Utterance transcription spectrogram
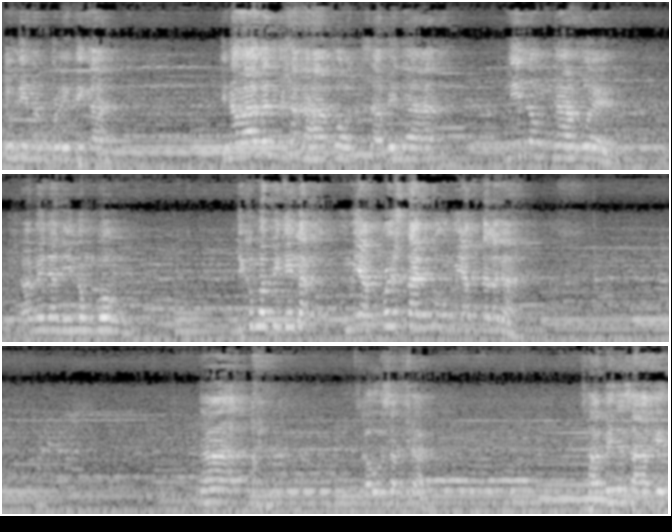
dumi ng politika. Tinawagan ko siya kahapon. Sabi niya, ninong niya ako eh. Sabi niya, ninong bong. Hindi ko mapigilan. Umiyak. First time ko umiyak talaga. Na kausap siya. Sabi niya sa akin,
